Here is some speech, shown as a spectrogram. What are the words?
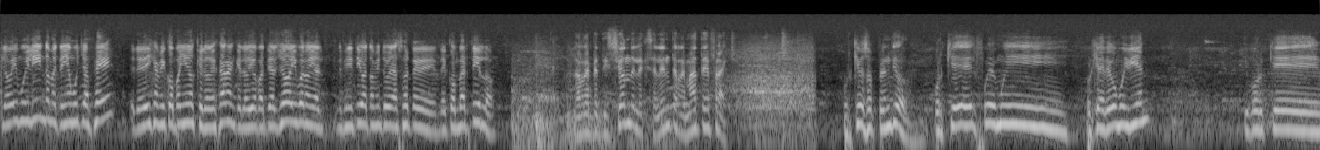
Lo vi muy lindo, me tenía mucha fe. Le dije a mis compañeros que lo dejaran, que lo iba a patear yo y bueno, y en definitiva también tuve la suerte de, de convertirlo. La repetición del excelente remate de Fraquia. ¿Por qué me sorprendió? Porque él fue muy... porque le pegó muy bien y porque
